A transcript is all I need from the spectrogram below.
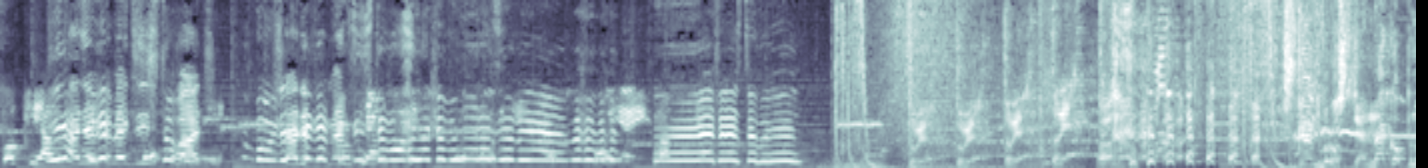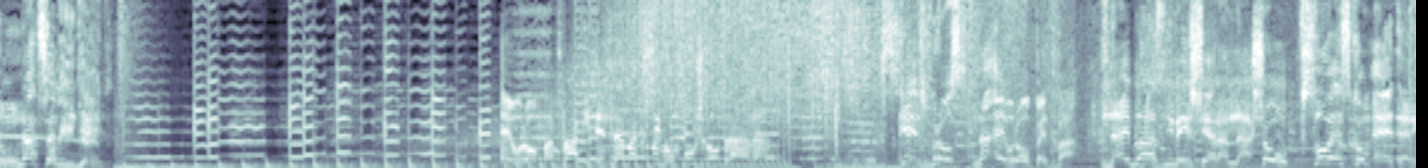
Pokiaľ Ja neviem existovať. spokojní, Bože, ja neviem existovať, ja tomu nerozumiem. Ja teraz to budem... To je, to je, to je, to je. Sketch Bros ťa nakopnú na celý deň. Európa 2 ide na maximum už od rána. Sketch Bros na Európe 2. Najbláznivejšia ranná show v slovenskom éteri.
